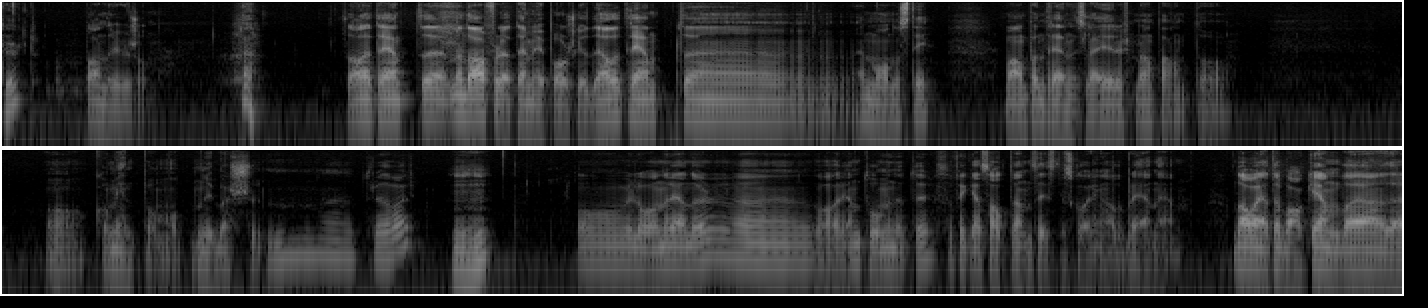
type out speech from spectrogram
kult. På andre divisjon. Så hadde jeg trent, eh, Men da fløt jeg mye på overskudd. Jeg hadde trent uh, en måneds tid. Var med på en treningsleir blant annet. Og, og kom innpå mot Nybergsund, tror jeg det var. Mhm. Og vi lå under 1-0. Uh, var igjen to minutter. Så fikk jeg satt den siste skåringa. Det ble 1-1. Da var jeg tilbake igjen. Det, det,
